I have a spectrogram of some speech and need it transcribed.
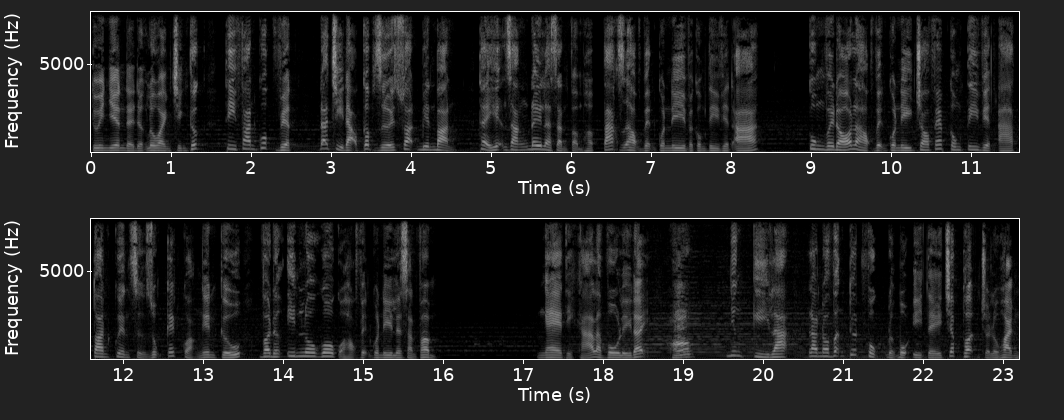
Tuy nhiên, để được lưu hành chính thức thì Phan Quốc Việt đã chỉ đạo cấp dưới soạn biên bản thể hiện rằng đây là sản phẩm hợp tác giữa Học viện Quân y và công ty Việt Á. Cùng với đó là Học viện Quân y cho phép công ty Việt Á toàn quyền sử dụng kết quả nghiên cứu và được in logo của Học viện Quân y lên sản phẩm. Nghe thì khá là vô lý đấy. Hả? Nhưng kỳ lạ là nó vẫn thuyết phục được Bộ Y tế chấp thuận cho lưu hành.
